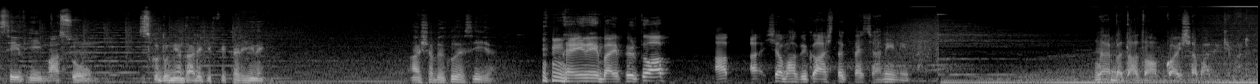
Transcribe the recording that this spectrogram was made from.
सीधी, मासूम, जिसको दुनियादारी की फ़िक्र ही नहीं। आयशा बिल्कुल ऐसी ही है। नहीं नहीं भाई, फिर तो आप आप आयशा भाभी को आज तक पहचान ही नहीं पाए। मैं बताता दू आपको आयशा भाभी के बारे में।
